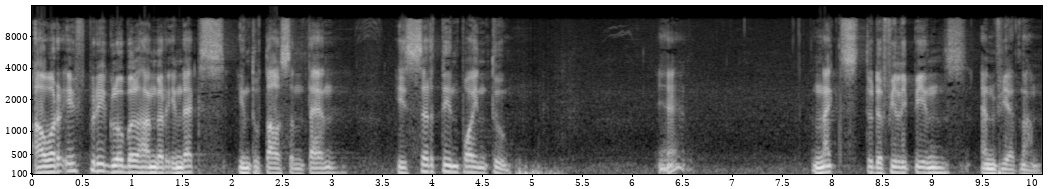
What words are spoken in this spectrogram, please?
Our IFPRI Global Hunger Index in 2010 is 13.2 yeah, next to the Philippines and Vietnam.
